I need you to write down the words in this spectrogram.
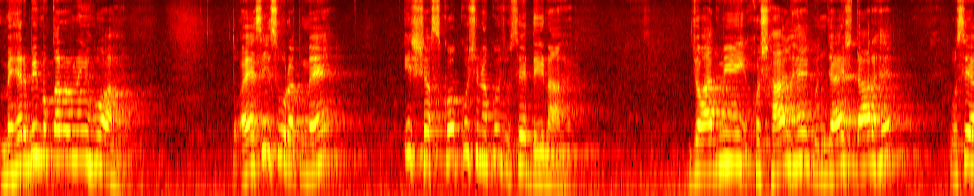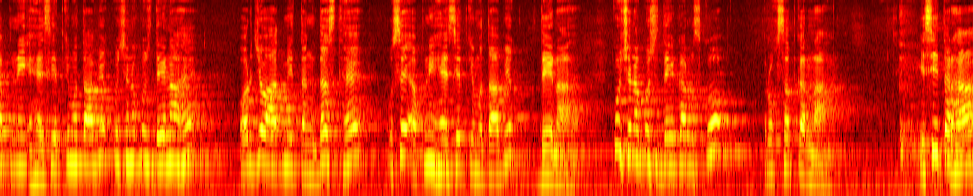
مہر بھی مقرر نہیں ہوا ہے۔ تو ایسی صورت میں اس شخص کو کچھ نہ کچھ اسے دینا ہے۔ جو آدمی خوشحال ہے گنجائش دار ہے، اسے اپنی حیثیت کے مطابق کچھ نہ کچھ دینا ہے۔ اور جو آدمی تنگ دست ہے، اسے اپنی حیثیت کے مطابق دینا ہے۔ کچھ نہ کچھ دے کر اس کو رخصت کرنا ہے۔ اسی طرح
